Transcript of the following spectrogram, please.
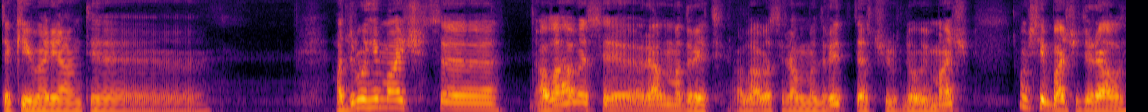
Такі варіанти. А другий матч це Алавес і Реал Мадрид. Алавес Реал Мадрид теж чудовий матч. Ну, всі бачать, Реал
